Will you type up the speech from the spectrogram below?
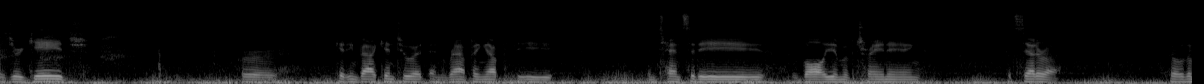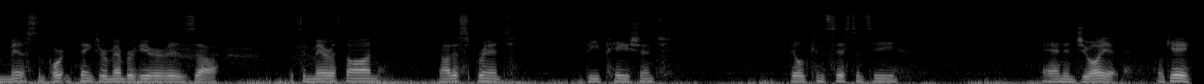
as your gauge for getting back into it and ramping up the intensity, volume of training, etc. So the most important thing to remember here is uh, it's a marathon, not a sprint. Be patient, build consistency, and enjoy it. Okay,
